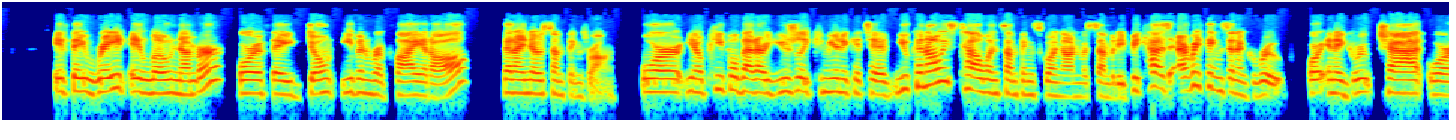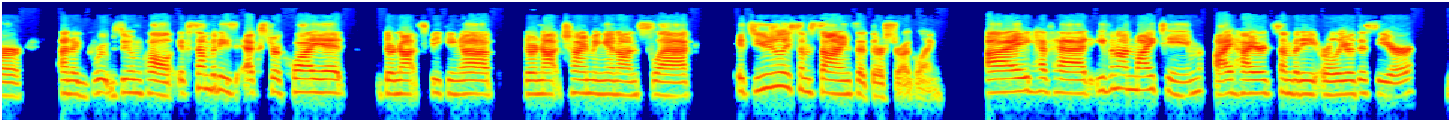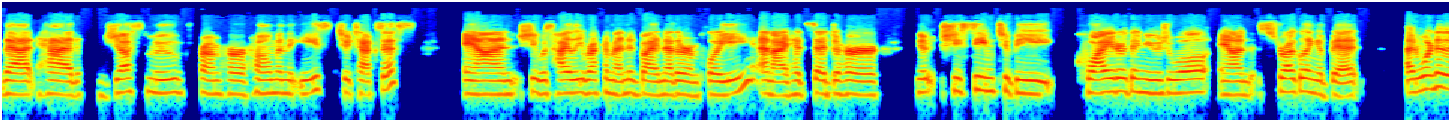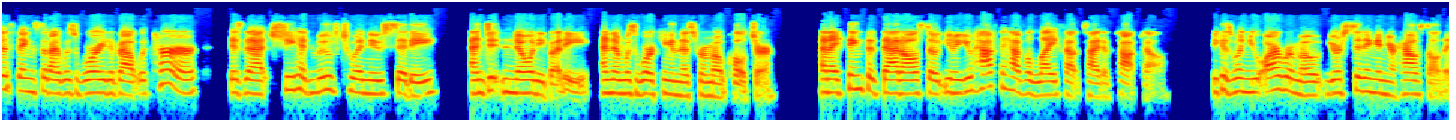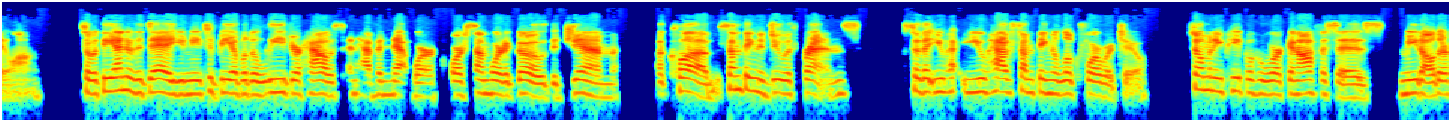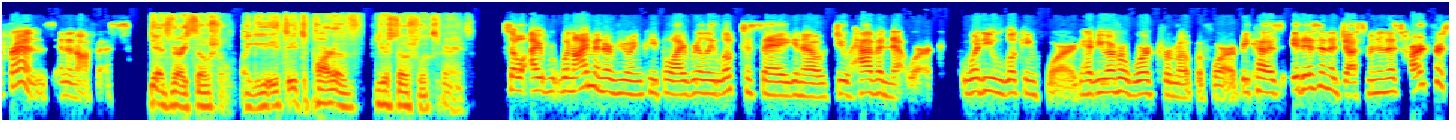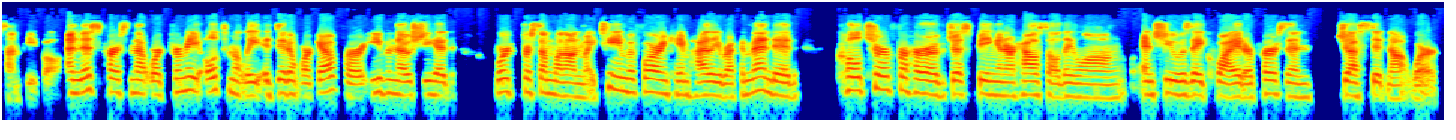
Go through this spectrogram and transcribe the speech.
If they rate a low number or if they don't even reply at all, then I know something's wrong or you know people that are usually communicative you can always tell when something's going on with somebody because everything's in a group or in a group chat or on a group zoom call. If somebody's extra quiet they're not speaking up they're not chiming in on slack it's usually some signs that they're struggling. I have had even on my team i hired somebody earlier this year that had just moved from her home in the east to texas and she was highly recommended by another employee. And I had said to her, you know, she seemed to be quieter than usual and struggling a bit. And one of the things that I was worried about with her is that she had moved to a new city and didn't know anybody and then was working in this remote culture. And I think that that also, you know, you have to have a life outside of TopTal because when you are remote, you're sitting in your house all day long. So at the end of the day, you need to be able to leave your house and have a network or somewhere to go, the gym, a club, something to do with friends so that you, ha- you have something to look forward to. So many people who work in offices meet all their friends in an office. Yeah, it's very social. Like it's, it's part of your social experience. So I, when I'm interviewing people, I really look to say, you know, do you have a network? What are you looking for? Have you ever worked remote before? Because it is an adjustment and it's hard for some people. And this person that worked for me, ultimately, it didn't work out for her, even though she had worked for someone on my team before and came highly recommended. culture for her of just being in her house all day long and she was a quieter person just did not work.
